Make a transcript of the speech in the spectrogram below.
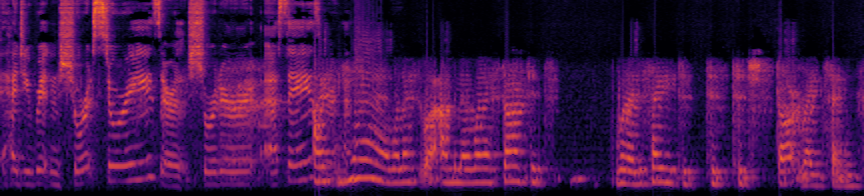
had you written short stories or shorter essays? Or? I, yeah, when I I mean when I started when I decided to, to, to start writing,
